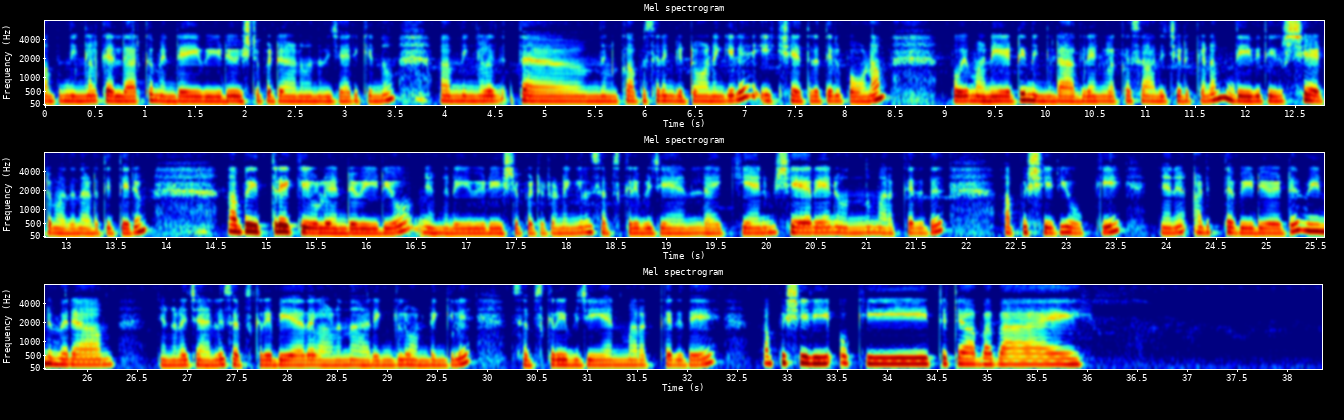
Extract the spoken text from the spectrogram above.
അപ്പം നിങ്ങൾക്ക് എല്ലാവർക്കും എന്റെ ഈ വീഡിയോ ഇഷ്ടപ്പെട്ട് കാണുമെന്ന് വിചാരിക്കുന്നു. നിങ്ങൾ നിങ്ങൾക്ക് അവസരം കിട്ടുവാണെങ്കിൽ ഈ ക്ഷേത്രത്തിൽ പോകണം പോയി മണി കെട്ടി നിങ്ങളുടെ ആഗ്രഹങ്ങളൊക്കെ സാധിച്ചെടുക്കണം. ദേവി തീർച്ചയായിട്ടും അത് നടത്തിത്തരും. അപ്പോൾ ഇത്രയൊക്കെയുള്ളൂ എന്റെ വീഡിയോ. ഞങ്ങളുടെ ഈ വീഡിയോ ഇഷ്ടപ്പെട്ടിട്ടുണ്ടെങ്കിൽ സബ്സ്ക്രൈബ് ചെയ്യാനും ലൈക്ക് ചെയ്യാനും ഷെയർ ചെയ്യാനും ഒന്നും മറക്കരുത്. അപ്പോൾ ശരി ഓക്കെ. ഞാൻ അടുത്ത വീഡിയോ ആയിട്ട് വീണ്ടും വരാം. ഞങ്ങളുടെ ചാനൽ സബ്സ്ക്രൈബ് ചെയ്യാതെ കാണുന്ന ആരെങ്കിലും ഉണ്ടെങ്കിൽ സബ്സ്ക്രൈബ് ചെയ്യാൻ മറക്കരുതേ. അപ്പോൾ ശരി ഓക്കെ. ടാ ബൈ ബൈ.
